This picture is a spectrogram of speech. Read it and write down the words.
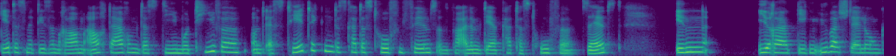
geht es mit diesem Raum auch darum, dass die Motive und Ästhetiken des Katastrophenfilms, also vor allem der Katastrophe selbst, in ihrer Gegenüberstellung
